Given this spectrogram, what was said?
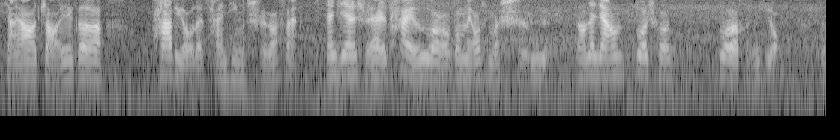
想要找一个。Patio 的餐厅吃个饭，但今天实在是太饿了，都没有什么食欲。然后再加上坐车坐了很久，就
